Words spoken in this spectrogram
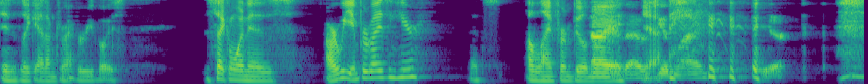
and it's like Adam Driver voice. The second one is, "Are we improvising here?" That's a line from Bill Oh, yeah, that was a good line. yeah.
